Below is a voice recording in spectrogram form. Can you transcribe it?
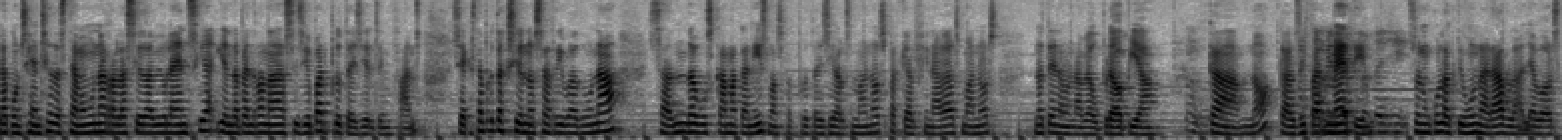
la consciència d'estem en una relació de violència i hem de prendre una decisió per protegir els infants. Si aquesta protecció no s'arriba a donar, s'han de buscar mecanismes per protegir els menors perquè al final els menors no tenen una veu pròpia que, no? que els hi permeti. Són un col·lectiu vulnerable. Llavors,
